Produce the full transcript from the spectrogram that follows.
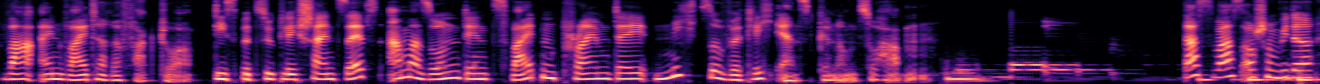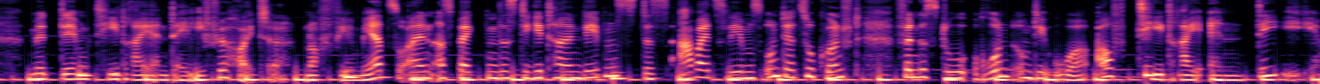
war ein weiterer Faktor. Diesbezüglich scheint selbst Amazon den zweiten Prime Day nicht so wirklich ernst genommen zu haben. Das war's auch schon wieder mit dem T3N Daily für heute. Noch viel mehr zu allen Aspekten des digitalen Lebens, des Arbeitslebens und der Zukunft findest du rund um die Uhr auf t3n.de.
